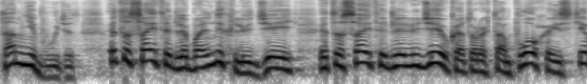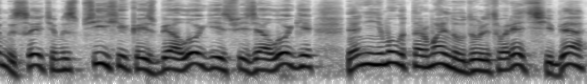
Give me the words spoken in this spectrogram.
там не будет. Это сайты для больных людей, это сайты для людей, у которых там плохо и с тем, и с этим, и с психикой, и с биологией, и с физиологией, и они не могут нормально удовлетворять себя.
